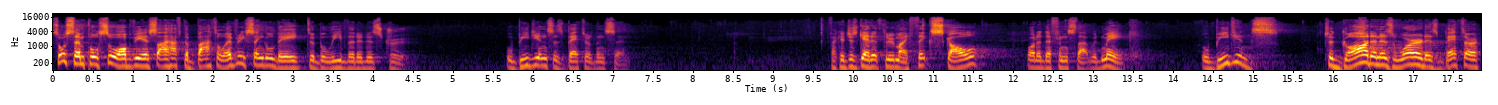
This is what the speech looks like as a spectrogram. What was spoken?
So simple, so obvious, I have to battle every single day to believe that it is true. Obedience is better than sin. If I could just get it through my thick skull, what a difference that would make. Obedience to God and His Word is better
